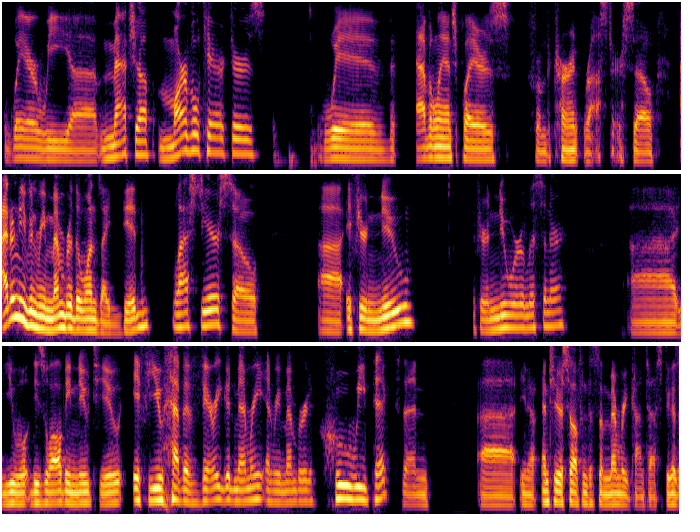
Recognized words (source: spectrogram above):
where we uh, match up Marvel characters with Avalanche players from the current roster. So I don't even remember the ones I did last year. So uh, if you're new, if you're a newer listener, uh, you will these will all be new to you. If you have a very good memory and remembered who we picked, then uh, you know, enter yourself into some memory contest because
